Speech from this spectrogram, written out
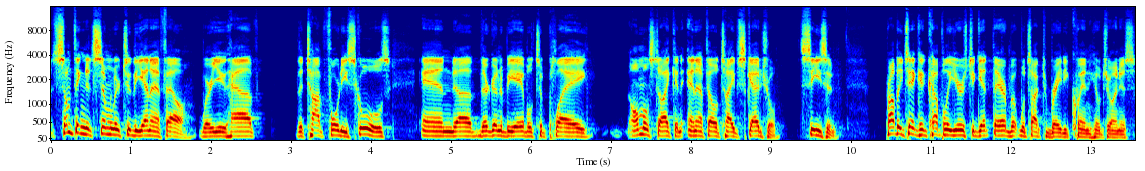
something that's similar to the NFL, where you have the top 40 schools and uh, they're going to be able to play almost like an NFL type schedule season? Probably take a couple of years to get there, but we'll talk to Brady Quinn. He'll join us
